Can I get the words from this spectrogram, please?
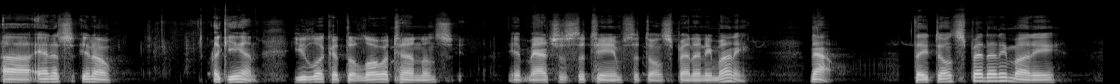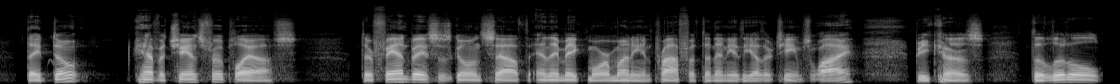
Uh, and it's, you know, Again, you look at the low attendance, it matches the teams that don't spend any money. Now, they don't spend any money, they don't have a chance for the playoffs. Their fan base is going south, and they make more money and profit than any of the other teams. Why? Because the little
